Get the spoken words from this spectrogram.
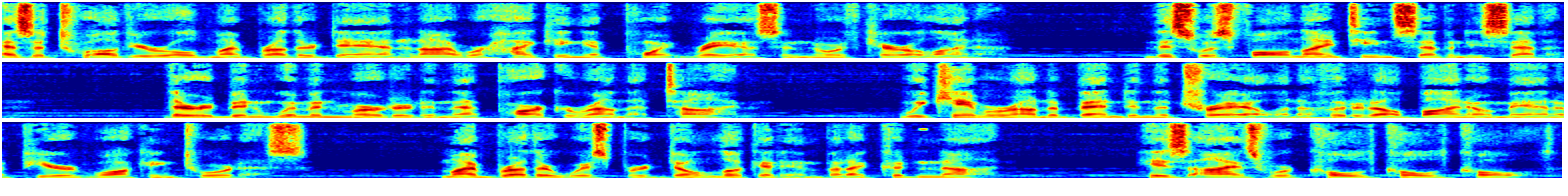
As a 12 year old, my brother Dan and I were hiking at Point Reyes in North Carolina. This was fall 1977. There had been women murdered in that park around that time. We came around a bend in the trail and a hooded albino man appeared walking toward us. My brother whispered, Don't look at him, but I could not. His eyes were cold, cold, cold.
